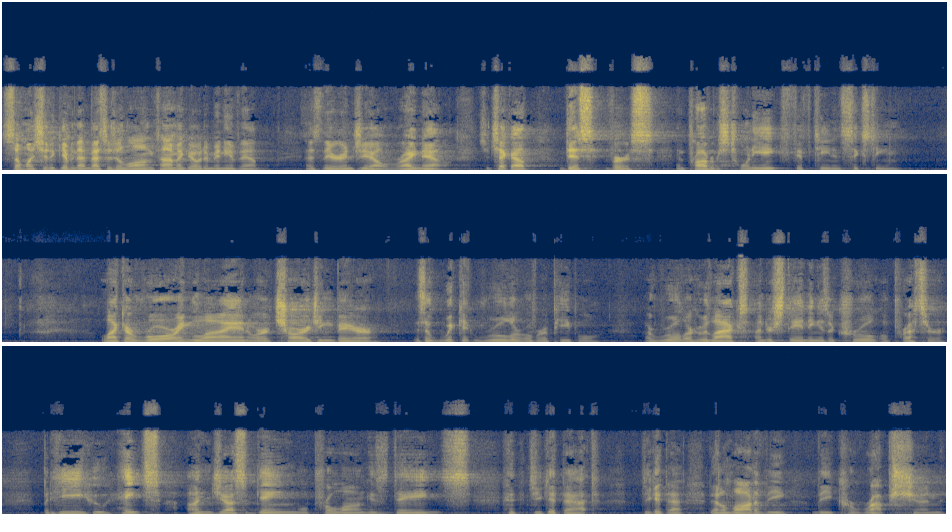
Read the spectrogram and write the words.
Someone should have given that message a long time ago to many of them as they're in jail right now. So check out this verse in Proverbs 28 15 and 16. Like a roaring lion or a charging bear is a wicked ruler over a people. A ruler who lacks understanding is a cruel oppressor, but he who hates unjust gain will prolong his days. Do you get that? Do you get that? That a lot of the, the corruption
